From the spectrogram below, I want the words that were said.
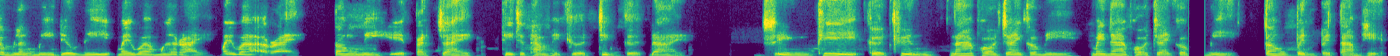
กำลังมีเดี๋ยวนี้ไม่ว่าเมื่อไหร่ ไม่ว่าอะไร ต้องมีเหตุปัจจัยที่จะทำให้เกิดจริงเกิดได้สิ่งที่เกิดขึ้น น่าพอใจก็มี ไม่น่าพอใจก็มี ต้องเป็นไปตามเหตุ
